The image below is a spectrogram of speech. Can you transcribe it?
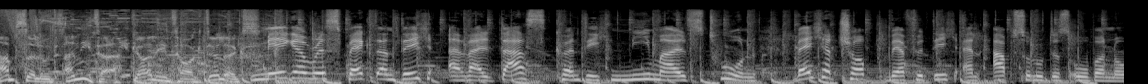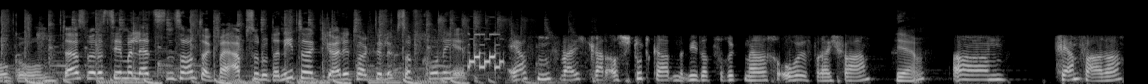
Absolut Anita, Girlie Talk Deluxe. Mega Respekt an dich, äh, weil das könnte ich niemals tun. Welcher Job wäre für dich ein absolutes Ober-No-Go? Das war das Thema letzten Sonntag bei Absolut Anita, Girlie Talk Deluxe auf Krone Hit. Erstens, weil ich gerade aus Stuttgart wieder zurück nach Oberösterreich fahre. Ja. Ähm, Fernfahrer.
